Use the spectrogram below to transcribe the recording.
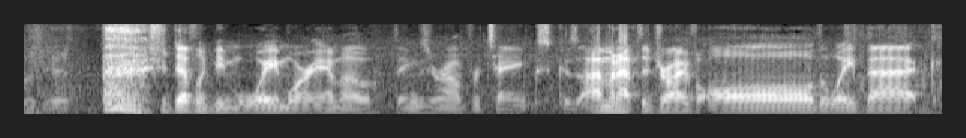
Legit. Should definitely be way more ammo things around for tanks, because I'm going to have to drive all the way back.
